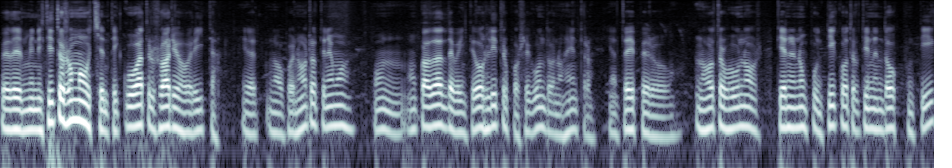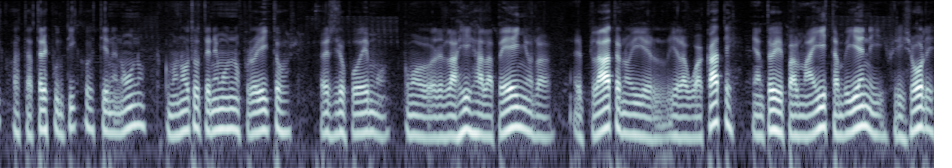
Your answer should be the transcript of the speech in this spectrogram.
Pues del ministerio somos 84 usuarios ahorita. no, pues nosotros tenemos un, un, caudal de 22 litros por segundo nos entran. entonces, pero nosotros unos tienen un puntico, otros tienen dos punticos, hasta tres punticos tienen uno. Como nosotros tenemos unos proyectos, a ver si lo podemos, como la hija, la peño, el plátano y el, y el, aguacate. Y entonces para el maíz también y frisoles,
